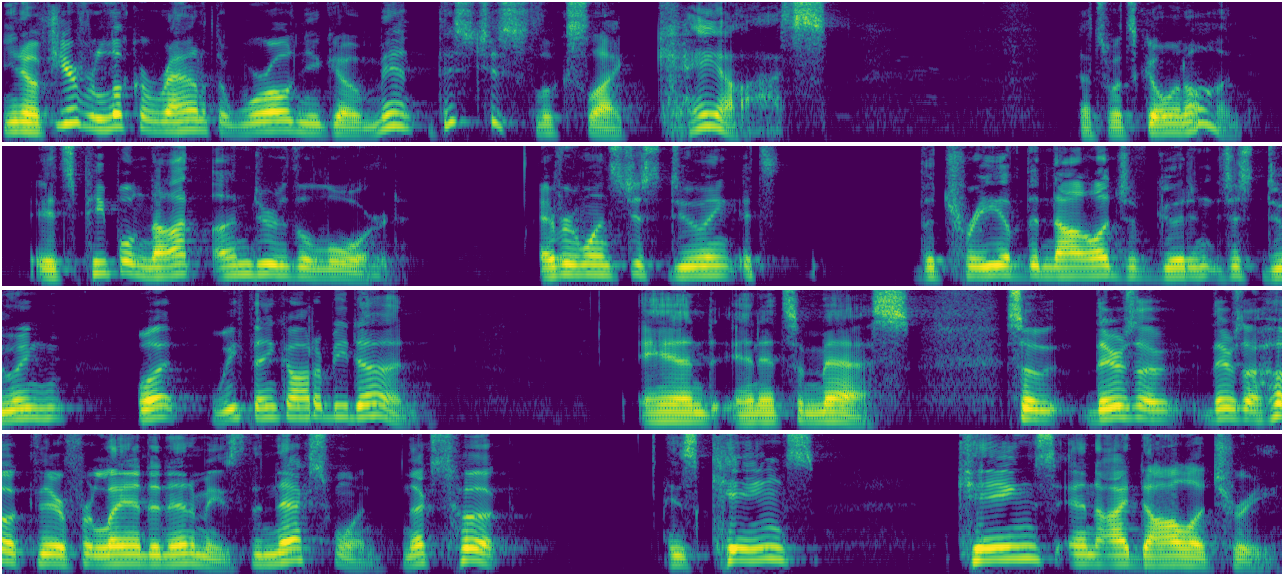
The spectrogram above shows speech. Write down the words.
you know, if you ever look around at the world and you go, man, this just looks like chaos, that's what's going on. It's people not under the Lord. Everyone's just doing, it's the tree of the knowledge of good and just doing what we think ought to be done. And, and it's a mess. So there's a, there's a hook there for land and enemies. The next one, next hook, is kings, kings and idolatry.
